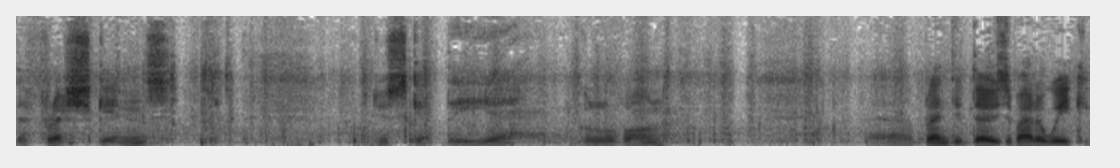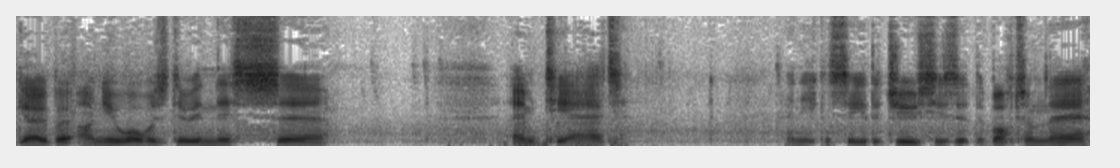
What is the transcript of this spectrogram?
the fresh skins. Just get the uh, on. Uh, blended those about a week ago, but I knew I was doing this uh, empty out, and you can see the juices at the bottom there,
